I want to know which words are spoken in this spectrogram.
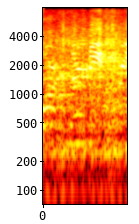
for 33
